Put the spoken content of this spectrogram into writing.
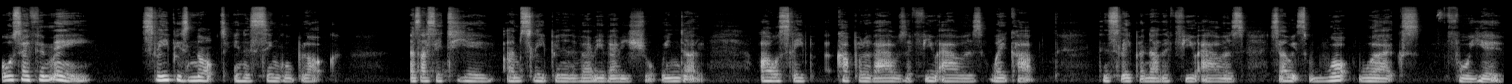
Also, for me, sleep is not in a single block. As I said to you, I'm sleeping in a very, very short window. I will sleep a couple of hours, a few hours, wake up, then sleep another few hours. So it's what works for you.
